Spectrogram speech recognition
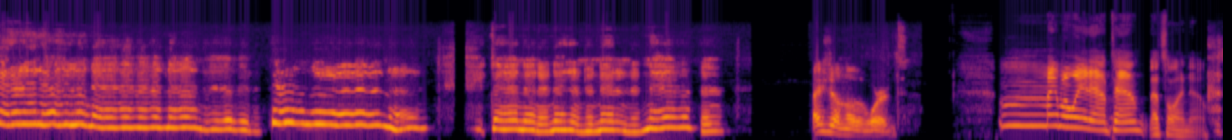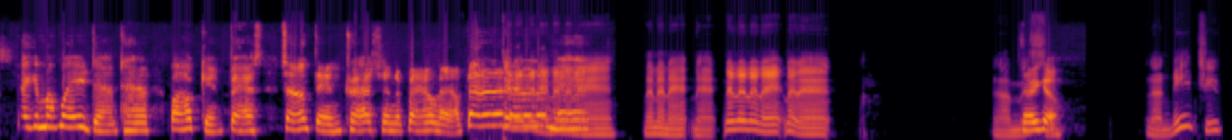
I actually don't know the words. Mm, Make my way downtown. That's all I know. Making my way downtown, walking fast, something trashing about now. There you go. And I need you.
